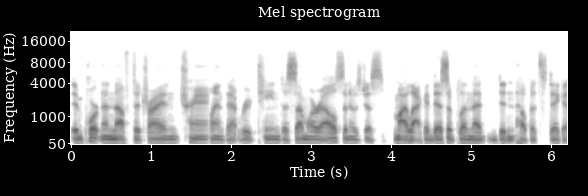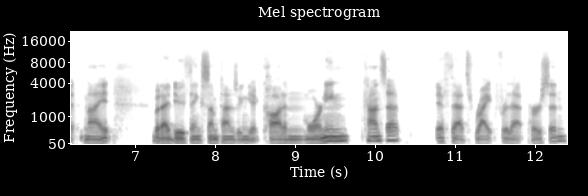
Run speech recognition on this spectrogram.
important enough to try and transplant that routine to somewhere else. And it was just my lack of discipline that didn't help it stick at night. But I do think sometimes we can get caught in the morning concept if that's right for that person.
